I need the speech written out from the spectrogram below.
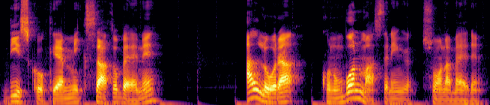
disco che è mixato bene, allora con un buon mastering suona bene.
